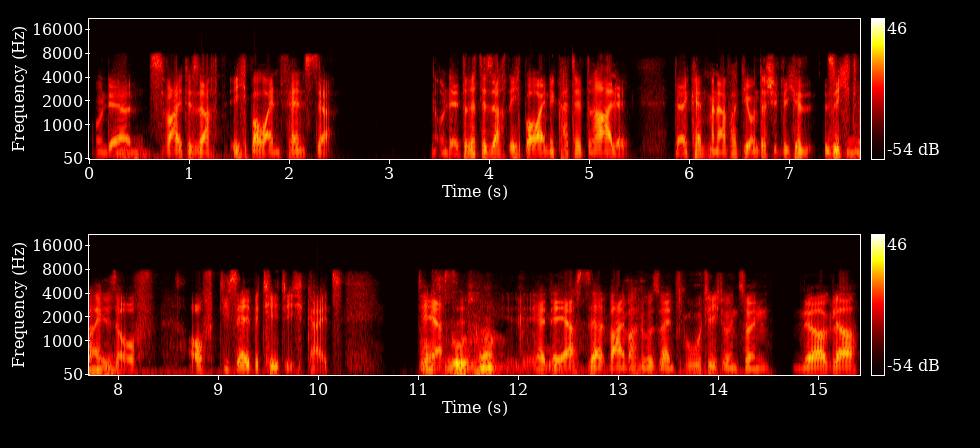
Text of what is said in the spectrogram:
Und der mhm. zweite sagt, ich baue ein Fenster. Und der dritte sagt, ich baue eine Kathedrale. Da erkennt man einfach die unterschiedliche Sichtweise mhm. auf, auf dieselbe Tätigkeit. Der, Absolut, erste, ja. der erste war einfach nur so entmutigt und so ein Nörgler.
